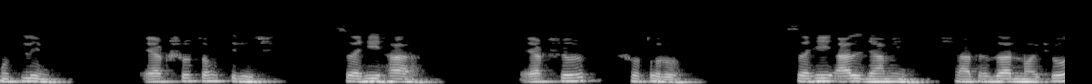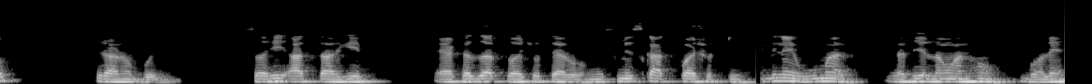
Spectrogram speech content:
মুসলিম, একশো চৌত্রিশ, সহিহা, একশো সতেরো, সহি আল জামি সাত হাজার নয়শো তিরানব্বই, সহি আত তারগিব এক হাজার ছয়শো তেরো, মিসমিসকাত পঁয়ষট্টি। ইবনে উমার রাজিয়াল্লাহু আনহু বলেন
